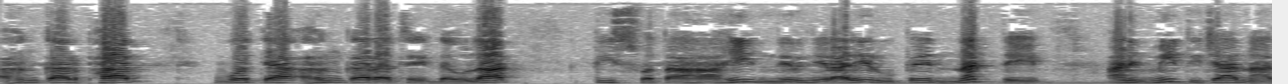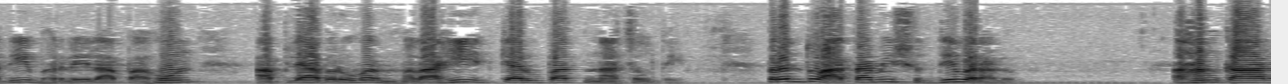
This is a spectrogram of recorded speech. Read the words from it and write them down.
अहंकार फार व त्या अहंकाराचे डौलात ती स्वतःही निरनिराळी रूपे नटते आणि मी तिच्या नादी भरलेला पाहून आपल्याबरोबर मलाही इतक्या रूपात नाचवते. परंतु आता मी शुद्धीवर आलो. अहंकार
